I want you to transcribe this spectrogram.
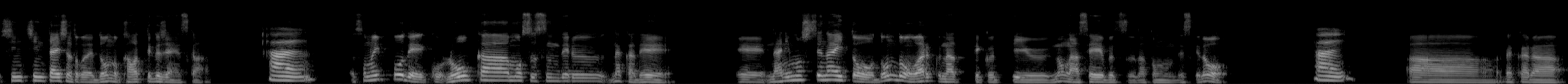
新陳代謝とかでどんどん変わっていくじゃないですか。はい。その一方でこう老化も進んでる中で、えー何もしてないとどんどん悪くなっていくっていうのが生物だと思うんですけど、はい。あーだから、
